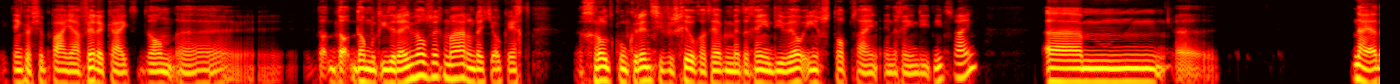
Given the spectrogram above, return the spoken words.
ik denk als je een paar jaar verder kijkt, dan, dan, moet iedereen wel, zeg maar. En dat je ook echt een groot concurrentieverschil gaat hebben met degene die wel ingestapt zijn en degene die het niet zijn. Ehm, eh, nou ja,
